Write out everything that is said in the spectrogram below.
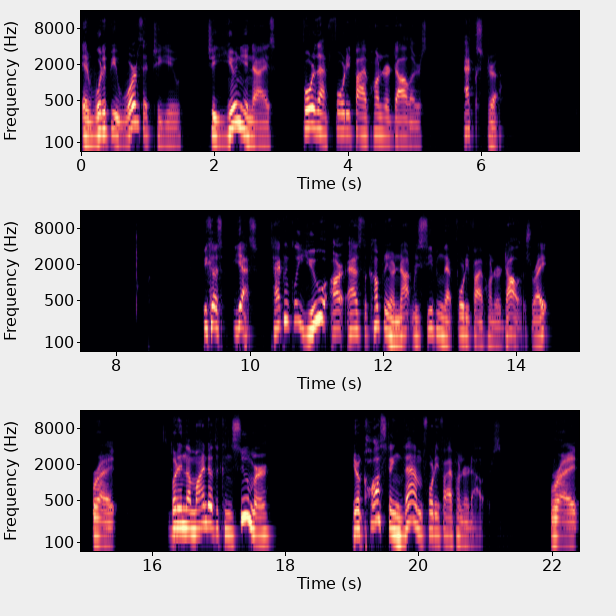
it would it be worth it to you to unionize for that $4500 extra because yes technically you are as the company are not receiving that $4500 right Right. but in the mind of the consumer you're costing them $4500 Right.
